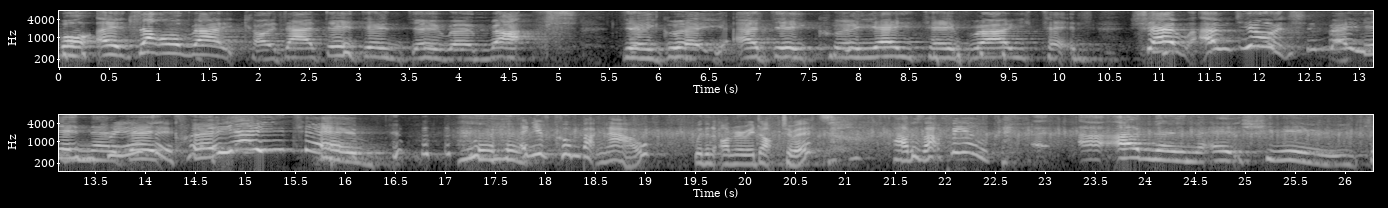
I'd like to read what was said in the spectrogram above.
But it's all right because I didn't do a maths degree. I did creative writing. So I'm just being bit creative. and you've come back now with an honorary doctorate. How does that feel? I, I mean, it's huge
